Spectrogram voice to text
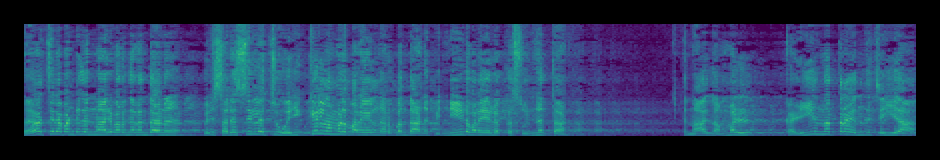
വേറെ ചില പണ്ഡിതന്മാർ പറഞ്ഞത് എന്താണ്? ഒരു സദസ്സിൽ വെച്ച് ഒരിക്കൽ നമ്മൾ പറയൽ നിർബന്ധമാണ് പിന്നീട് പറയലൊക്കെ സുന്നത്താണ്. എന്നാൽ നമ്മൾ കഴിയുന്നത്ര എന്ത് ചെയ്യാ?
